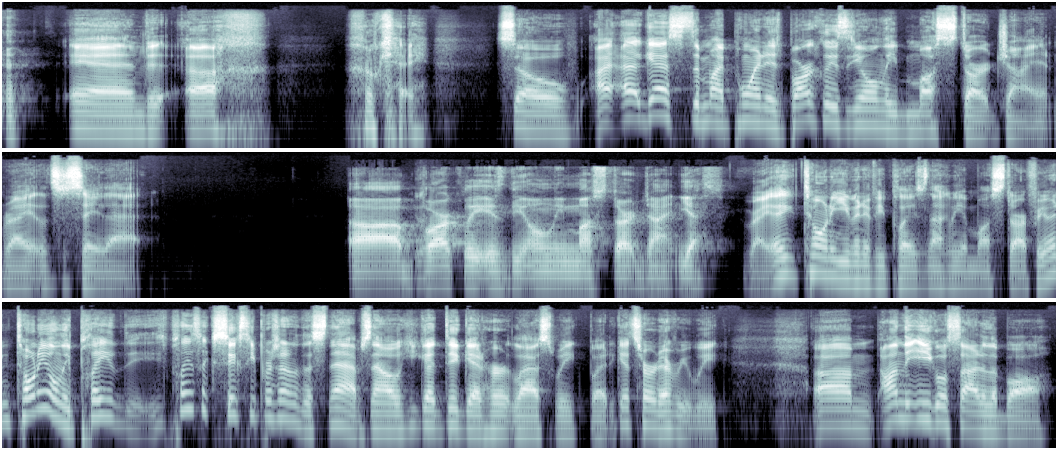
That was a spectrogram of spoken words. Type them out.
and uh, okay, so I, I guess the, my point is Barkley's the only must-start Giant, right? Let's just say that. Uh, Barkley is the only must-start Giant. Yes. Right. Like Toney, even if he plays, is not gonna be a must start for you. And Toney only played he plays like sixty percent of the snaps. Now he got did get hurt last week, but he gets hurt every week. Um, on the Eagle side of the ball,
